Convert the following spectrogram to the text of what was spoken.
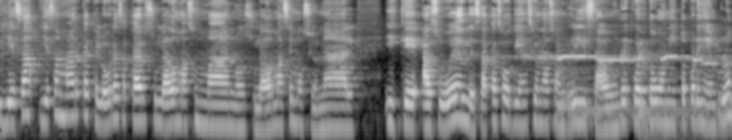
y, esa, y esa marca que logra sacar su lado más humano, su lado más emocional, y que a su vez le saca a su audiencia una sonrisa un recuerdo bonito, por ejemplo,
